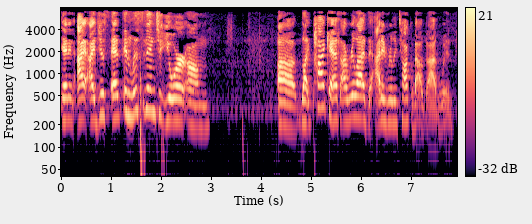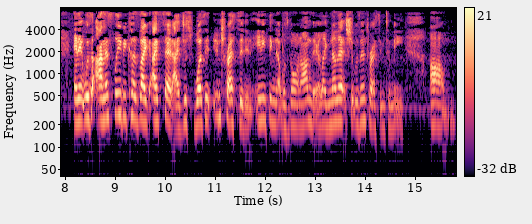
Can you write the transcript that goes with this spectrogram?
And I, I just, in listening to your, um, uh, like podcast, I realized that I didn't really talk about Godwin. And it was honestly because, like I said, I just wasn't interested in anything that was going on there. Like none of that shit was interesting to me. Um,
